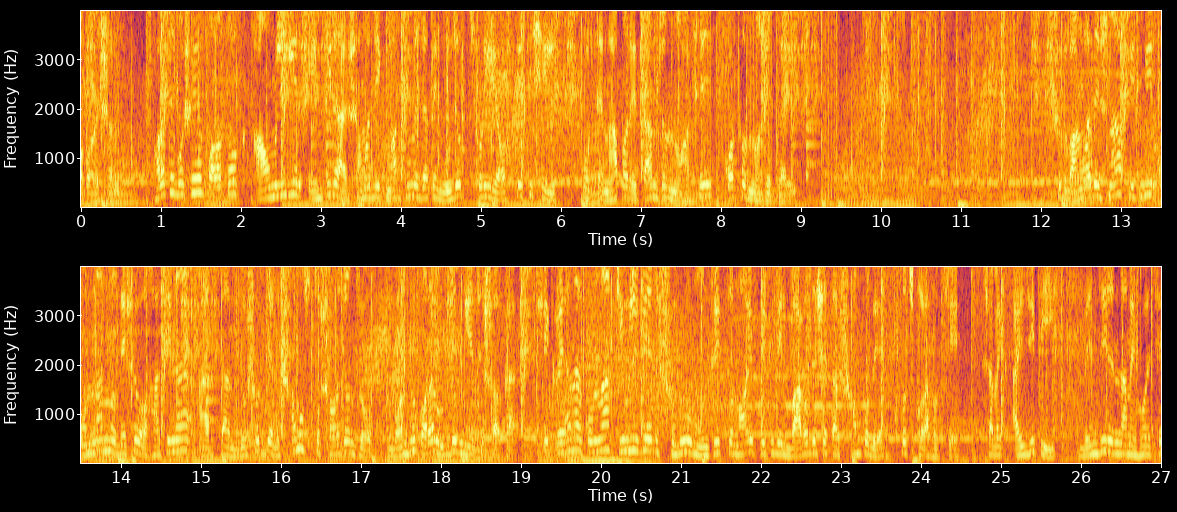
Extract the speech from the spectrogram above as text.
অপারেশন। ভারতে বসে পলাতক আওয়ামী লীগের এমপিরা সামাজিক মাধ্যমে যাতে গুজব ছড়িয়ে অস্থিতিশীল করতে না পারে, তার জন্য আছে কঠোর নজরদারি। শুধু বাংলাদেশ না, পৃথিবীর অন্যান্য দেশেও হাসিনা আর তার দোসরদের সমস্ত ষড়যন্ত্র বন্ধ করার উদ্যোগ নিয়েছে সরকার। শেখ রেহানার কন্যা টিউলিপের শুধু মন্ত্রিত্ব নয়, পৃথিবীর বারো দেশে তার সম্পদের খোঁজ করা হচ্ছে। সাবেক আইজিপি বেনজিরের নামে হয়েছে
